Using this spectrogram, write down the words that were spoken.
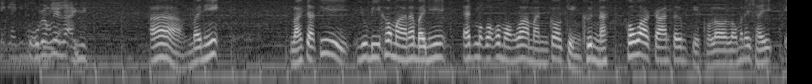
เด็กไรที่โอ้โหไม่ต้องเล่นละไอ้นี่อ่าใบนี้ หลังจากที่ UB เข้ามานะใบนี้แอดมองก็มองว่ามันก็เก่งขึ้นนะ เพราะว่าการเติมเกรดของเราเราไม่ได้ใช้เอ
